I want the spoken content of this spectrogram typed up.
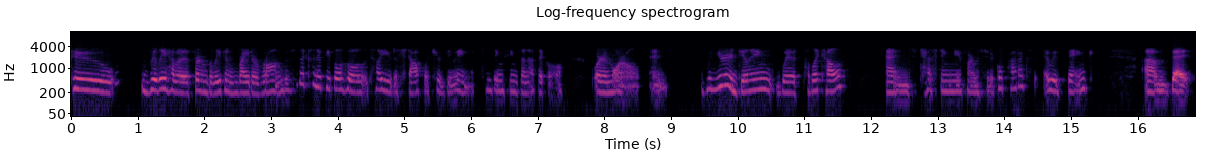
who really have a firm belief in right or wrong, those are the kind of people who will tell you to stop what you're doing if something seems unethical or immoral. And when you're dealing with public health and testing new pharmaceutical products, I would think um, that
